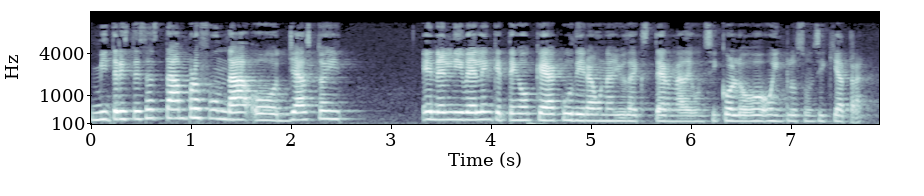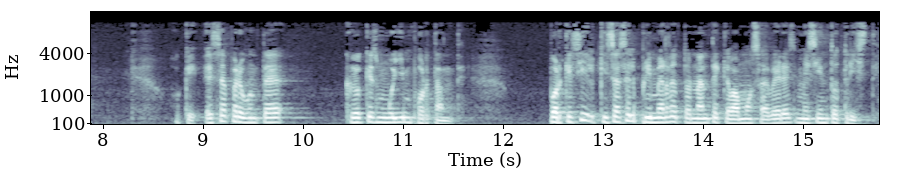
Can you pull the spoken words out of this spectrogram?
mi tristeza es tan profunda o ya estoy en el nivel en que tengo que acudir a una ayuda externa de un psicólogo o incluso un psiquiatra? Ok, esa pregunta creo que es muy importante. Porque sí, quizás el primer detonante que vamos a ver es me siento triste,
